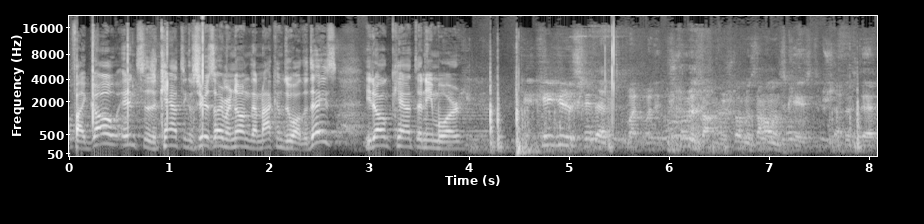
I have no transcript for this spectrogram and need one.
if I go into the counting of serious Aymer knowing that I'm not going to do all the days, you don't count anymore. Can't can't you just say that, what, what Shlomo Zal- Shlomo Zalman's case, the pshat is that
